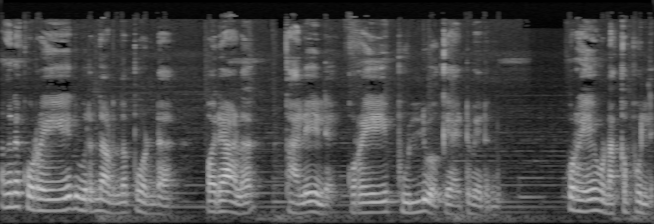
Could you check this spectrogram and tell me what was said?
അങ്ങനെ കുറേ ദൂരം നടന്നപ്പോൾ ഉണ്ട് ഒരാൾ തലയിൽ കുറേ പുല്ലുമൊക്കെ ആയിട്ട് വരുന്നു. കുറേ ഉണക്കപ്പുല്ല്.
